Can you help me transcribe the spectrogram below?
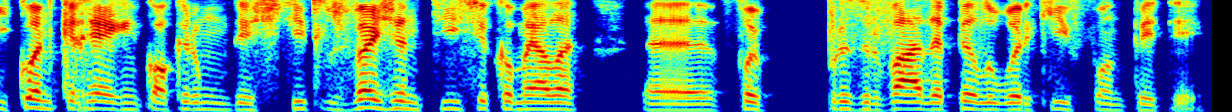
e, quando carreguem qualquer um destes títulos, veja a notícia como ela uh, foi preservada pelo arquivo.pt.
